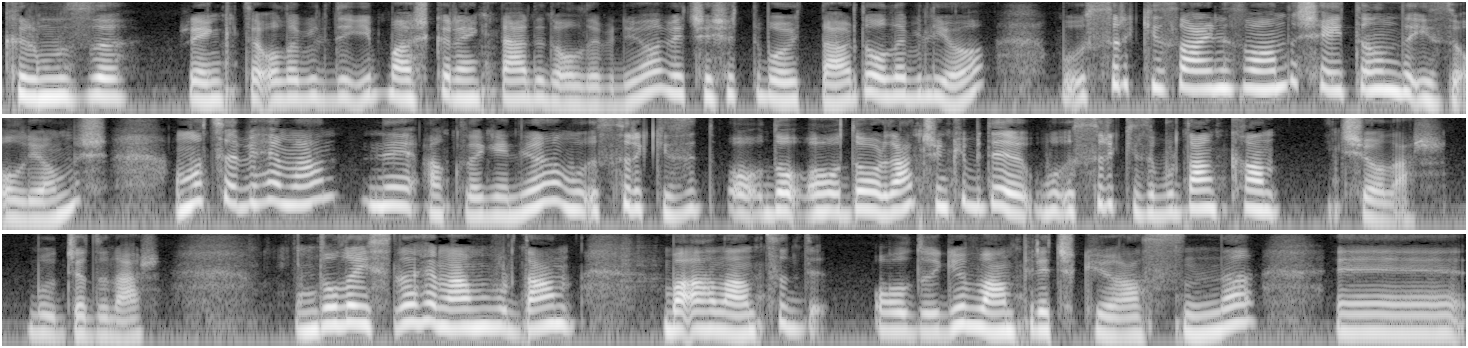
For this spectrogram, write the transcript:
Kırmızı renkte olabildiği gibi başka renklerde de olabiliyor ve çeşitli boyutlarda olabiliyor. Bu ısırık izi aynı zamanda şeytanın da izi oluyormuş. Ama tabii hemen ne akla geliyor? Bu ısırık izi o, o doğrudan çünkü bir de bu ısırık izi buradan kan içiyorlar bu cadılar. Dolayısıyla hemen buradan bağlantı olduğu gibi vampire çıkıyor aslında. Ee,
